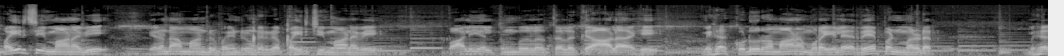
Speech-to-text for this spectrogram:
பயிற்சி மாணவி இரண்டாம் ஆண்டு பயின்று கொண்டிருக்கிற பயிற்சி மாணவி பாலியல் துன்புறுத்தலுக்கு ஆளாகி மிக கொடூரமான முறையில் ரேப் அண்ட் மர்டர் மிக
